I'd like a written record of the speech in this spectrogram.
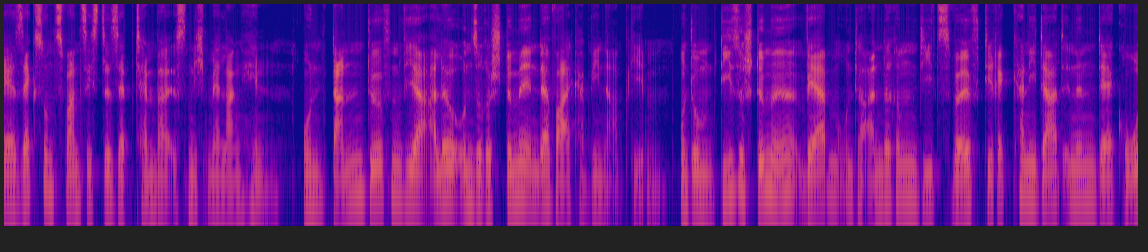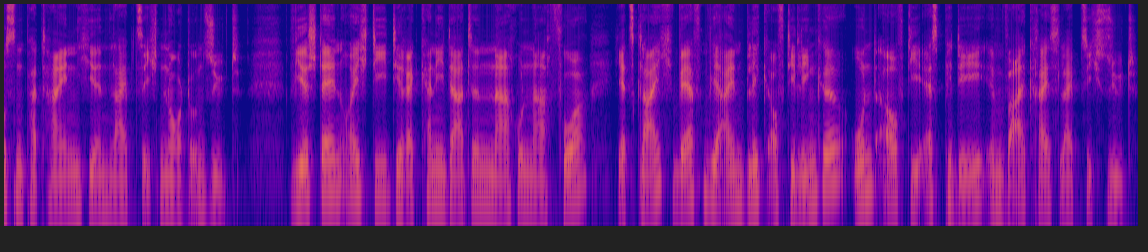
Der 26. September ist nicht mehr lang hin. Und dann dürfen wir alle unsere Stimme in der Wahlkabine abgeben. Und um diese Stimme werben unter anderem die zwölf Direktkandidatinnen der großen Parteien hier in Leipzig Nord und Süd. Wir stellen euch die Direktkandidatinnen nach und nach vor. Jetzt gleich werfen wir einen Blick auf die Linke und auf die SPD im Wahlkreis Leipzig Süd.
